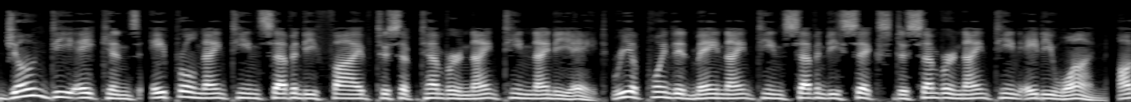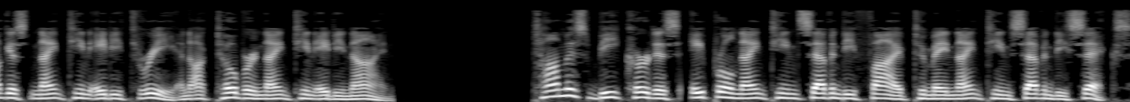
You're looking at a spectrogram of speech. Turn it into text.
Joan D. Aikens, April 1975 to September 1998, reappointed May 1976, December 1981, August 1983, and October 1989. Thomas B. Curtis, April 1975 to May 1976.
